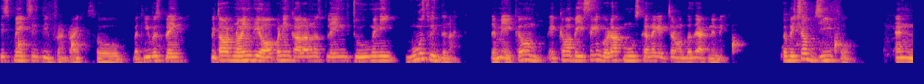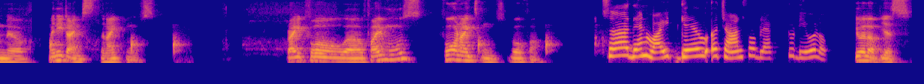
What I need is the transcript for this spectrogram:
This makes it different, right? So, but he was playing without knowing the opening, Kalan was playing too many moves with the knight. දැන් මේ එකම එකම පීස් එකෙන් ගොඩක් moves කරන එක එච්චර හොඳ දෙයක් නෙමෙයි. So bishop g4 and uh, many times the knight moves. Right for uh, five moves, four knights moves go far. Sir, then white gave a chance for black to develop. Develop, yes.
